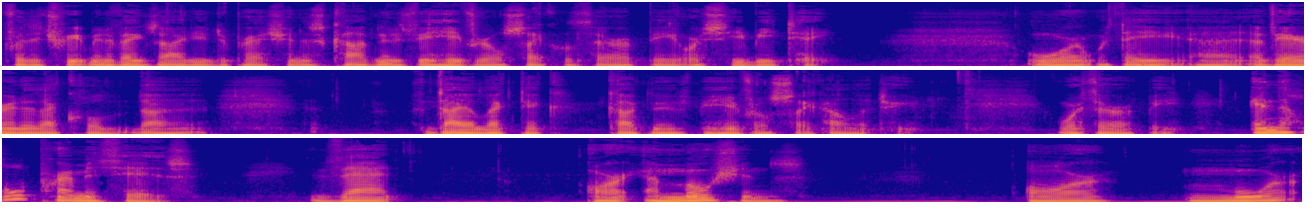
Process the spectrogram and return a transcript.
for the treatment of anxiety and depression is cognitive behavioral psychotherapy or CBT or they uh, a variant of that called uh, dialectic cognitive behavioral psychology or therapy. And the whole premise is that our emotions are more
